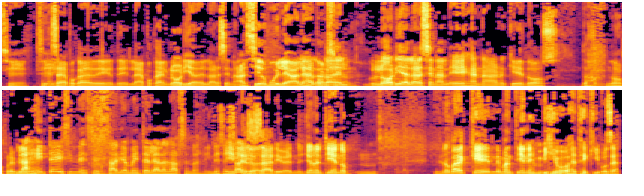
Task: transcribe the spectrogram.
Sí, sí. En esa época de, de la época de gloria del Arsenal. Han sido muy leales La al época Arsenal. de gloria del Arsenal es ganar que dos, dos, dos premios. La gente es innecesariamente leal al Arsenal. Innecesario. innecesario. Yo no entiendo, mm, no entiendo para qué le mantienen vivo a este equipo. O sea,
